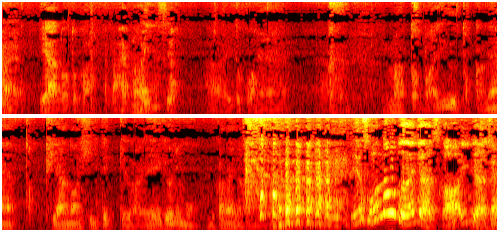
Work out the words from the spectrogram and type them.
はいピアノとか。やっぱああいうのがいいですよ。ああいうとこは。ね。まあ鳥羽優とかねピアノ弾いてっけどあれ営業にも向かないだろうねいや、そんなことないんじゃないですか？いいんじゃないです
